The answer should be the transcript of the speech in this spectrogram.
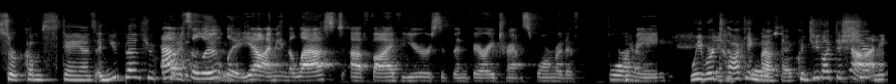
circumstance and you've been through absolutely. Yeah i mean the last uh, five years have been very transformative for yeah. me we were and talking course, about that. Could you like to yeah, share I mean,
